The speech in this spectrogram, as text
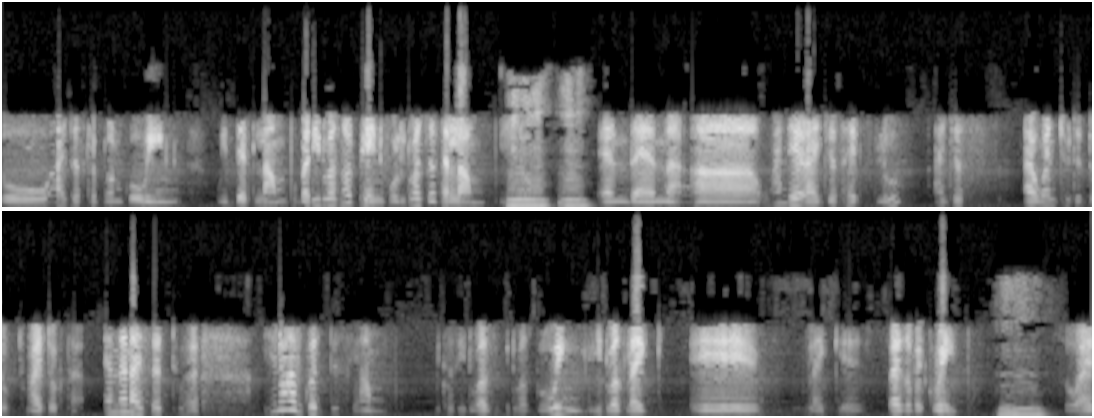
So I just kept on going with that lump, but it was not painful. It was just a lump, you know. Mm, mm. And then uh, one day I just had flu. I just I went to the doc to my doctor, and then I said to her, you know, I've got this lump because it was it was growing. It was like a like a size of a grape. Mm. So I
